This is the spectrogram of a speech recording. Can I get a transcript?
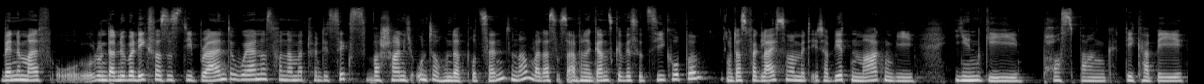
wenn du mal und dann überlegst, was ist die Brand Awareness von Number 26, wahrscheinlich unter 100 Prozent, ne? weil das ist einfach eine ganz gewisse Zielgruppe. Und das vergleichst du mal mit etablierten Marken wie ING, Postbank, DKB.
